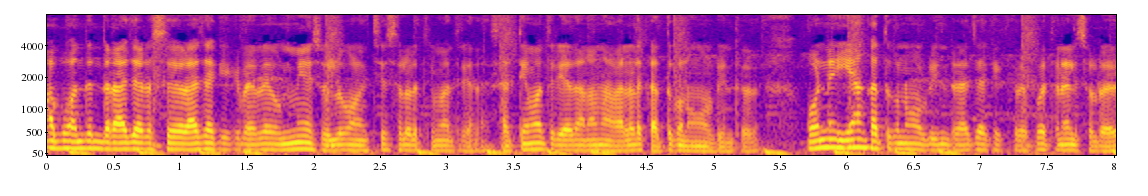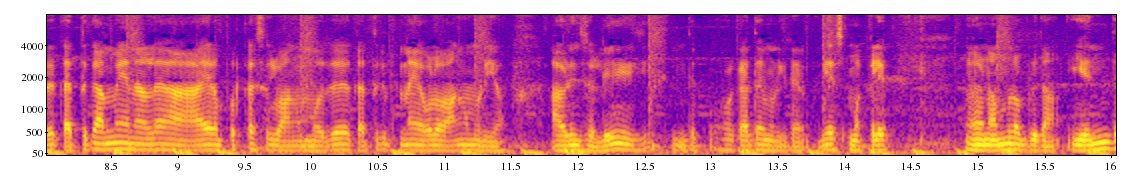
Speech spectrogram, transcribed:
அப்போ வந்து இந்த ராஜா அரசு ராஜா கேட்குறாரு உண்மையை சொல்லு உனக்கு சொல்ல தெரியுமா தெரியாது? சத்தியமாக தெரியாது ஆனால் நான் விளையாட கற்றுக்கணும் அப்படின்றாரு. உடனே ஏன் கற்றுக்கணும் அப்படின்னு ராஜா கேட்குறப்ப தெனாலி சொல்கிறாரு கற்றுக்காம என்னால் ஆயிரம் பொற்காசுகள் வாங்கும்போது கற்றுக்கிட்டேன்னா எவ்வளோ வாங்க முடியும்? அப்படின்னு சொல்லி இந்த கதை முடிக்கிறார். எஸ் மக்களே நம்மளும் அப்படி தான் எந்த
